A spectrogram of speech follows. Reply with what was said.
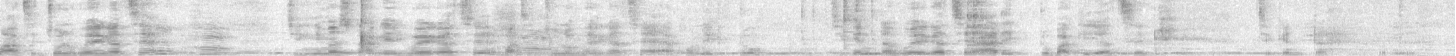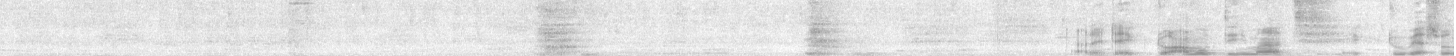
মাছের ঝোল হয়ে গেছে। হ্যাঁ। চিংড়ি মাছটা আগেই হয়ে গেছে মাছের ঝোলও হয়ে গেছে। এখন একটু চিকেনটা হয়ে গেছে আর একটু বাকি আছে চিকেনটা। হতে আর এটা একটু আমুদি মাছ একটু বেসন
